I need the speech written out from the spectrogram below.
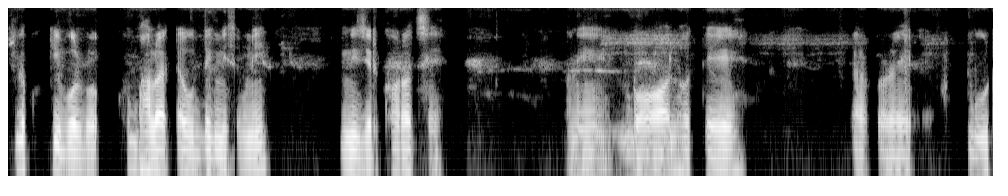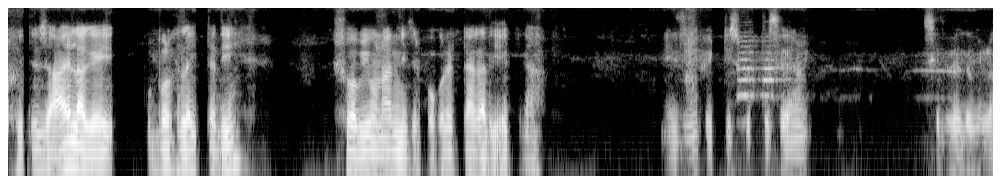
আসলে কি বলব? খুব ভালো একটা উদ্যোগ নিছে উনি। নিজের খরচে। মানে বল হতে, তারপরে বুট হইতে যাই লাগে, ফুটবল খেলা ইত্যাদি, সবই ওনার নিজের পকেটের টাকা দিয়ে কিনা। এই যে প্র্যাকটিস করতেছে ছেলেপেলেগুলো।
